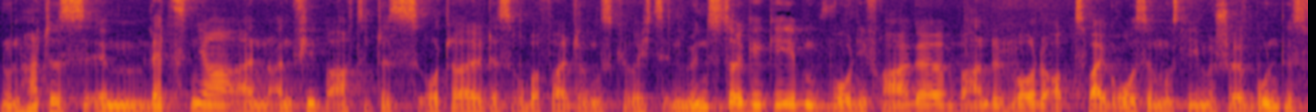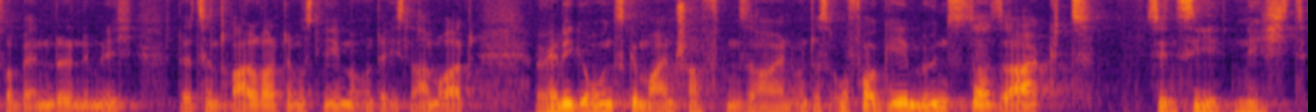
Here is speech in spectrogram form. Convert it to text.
nun hat es im letzten Jahr ein, ein vielbeachtetes Urteil des Oberverwaltungsgerichts in Münster gegeben, wo die Frage behandelt wurde, ob zwei große muslimische Bundesverbände, nämlich der Zentralrat der Muslime und der Islamrat, Religionsgemeinschaften seien. Und das OVG Münster sagt, sind sie nicht.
